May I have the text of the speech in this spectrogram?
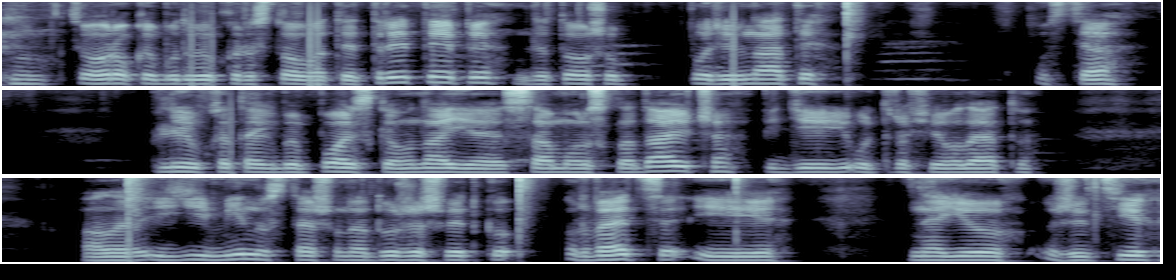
Цього року я буду використовувати три типи для того, щоб порівняти. Ось ця плівка, так якби польська, вона є саморозкладаюча під дією ультрафіолету. Але її мінус те, що вона дуже швидко рветься і нею живці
